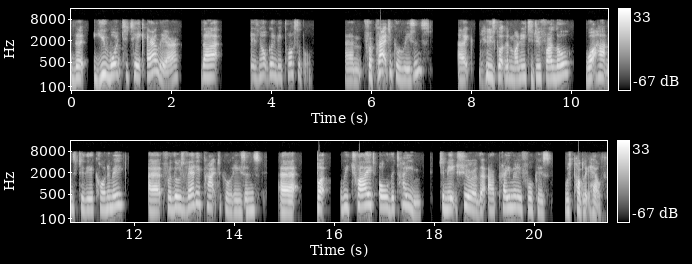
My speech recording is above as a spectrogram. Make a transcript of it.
that you want to take earlier that is not going to be possible um, for practical reasons, like who's got the money to do furlough, what happens to the economy, uh, for those very practical reasons. Uh, but we tried all the time to make sure that our primary focus was public health.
